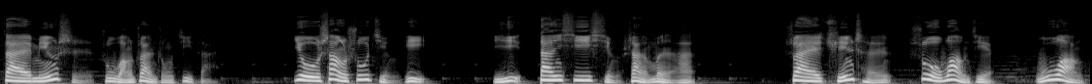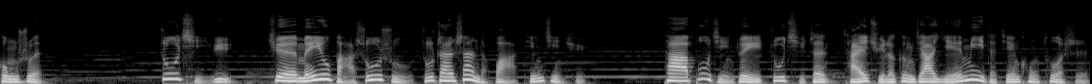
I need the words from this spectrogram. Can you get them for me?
在《明史诸王传》中记载，又上书景帝，宜丹溪省善问安，率群臣朔望见，无忘恭顺。朱祁钰。却没有把叔叔朱瞻善的话听进去。他不仅对朱祁镇采取了更加严密的监控措施，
